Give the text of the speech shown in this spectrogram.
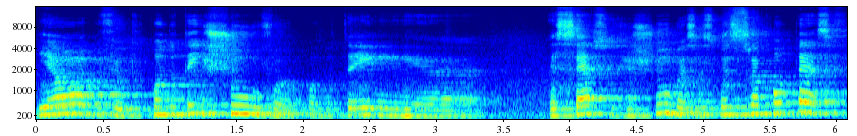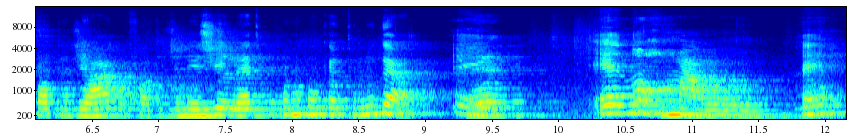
E é óbvio que quando tem chuva, quando tem é, excesso de chuva, essas coisas acontecem, falta de água, falta de energia elétrica, como qualquer outro lugar. É, né? é normal, né?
